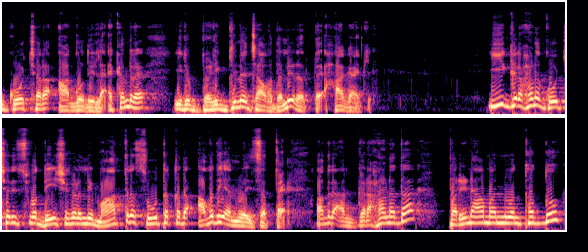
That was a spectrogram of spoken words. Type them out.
ಗೋಚರ ಆಗೋದಿಲ್ಲ. ಯಾಕಂದರೆ ಇದು ಬೆಳಗ್ಗಿನ ಜಾವದಲ್ಲಿ ಇರುತ್ತೆ. ಹಾಗಾಗಿ ಈ ಗ್ರಹಣ ಗೋಚರಿಸುವ ದೇಶಗಳಲ್ಲಿ ಮಾತ್ರ ಸೂತಕದ ಅವಧಿ ಅನ್ವಯಿಸುತ್ತೆ. ಅಂದರೆ ಆ ಗ್ರಹಣದ ಪರಿಣಾಮ ಅನ್ನುವಂಥದ್ದು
